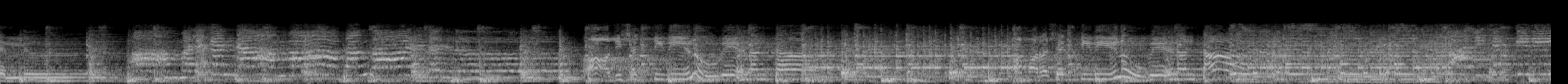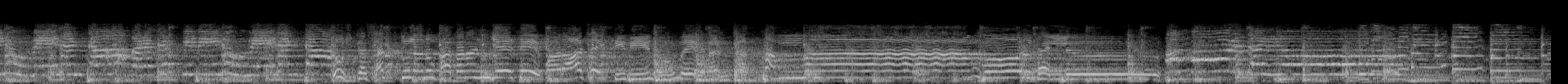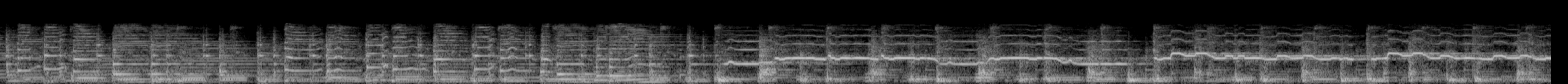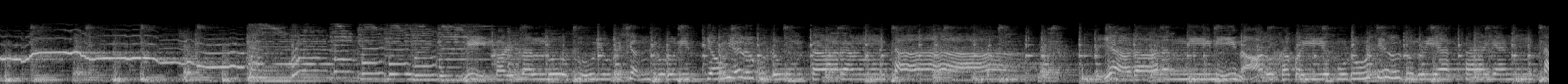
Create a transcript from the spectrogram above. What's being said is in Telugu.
తల్లు ఆదిశక్తివి నువ్వేనంట అపరశక్తివి నువ్వేనంట దుష్ట శక్తులను పతనం చేసే పరాశక్తివి నువ్వేనంట అమ్మా! మీ కళ్ళల్లో సూర్యుడు చంద్రుడు నిత్యం ఎలుగుతూ ఉంటారంట. యాదాలన్నీ నీ నాలుకపై ఎప్పుడు చిల్దులు వేస్తాయంట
